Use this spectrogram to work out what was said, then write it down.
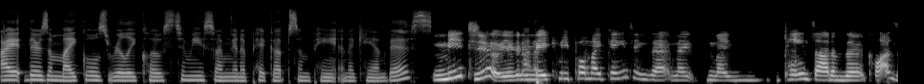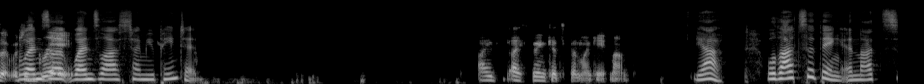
I there's a Michael's really close to me, so I'm going to pick up some paint and a canvas. Me too. You're Uh, gonna make me pull my paintings at my my paints out of the closet, which When's is the great. when's the last time you painted? I I think it's been like eight months. Yeah. Well, that's the thing and that's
